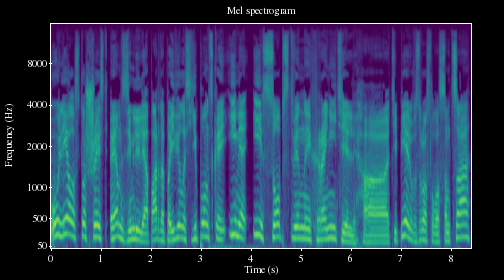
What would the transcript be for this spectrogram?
У Лео 106М с земли леопарда появилось японское имя и собственный хранитель. А, теперь у взрослого самца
